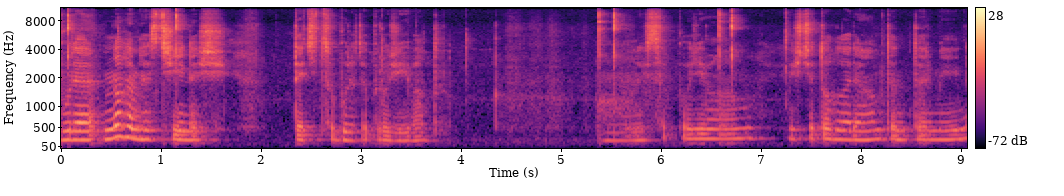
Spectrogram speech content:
bude mnohem hezčí, než teď, co budete prožívat. Když se podívám, ještě to hledám, ten termín.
